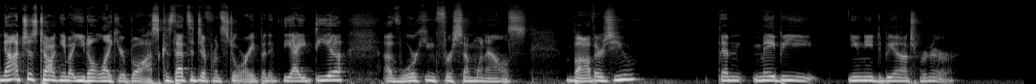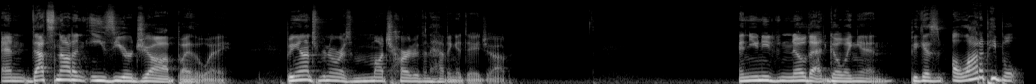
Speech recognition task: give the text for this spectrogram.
not just talking about you don't like your boss, because that's a different story, but if the idea of working for someone else bothers you, then maybe you need to be an entrepreneur. And that's not an easier job, by the way. Being an entrepreneur is much harder than having a day job. And you need to know that going in because a lot of people,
